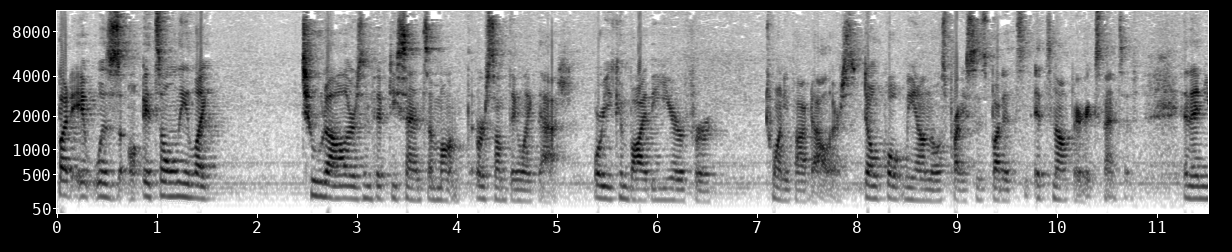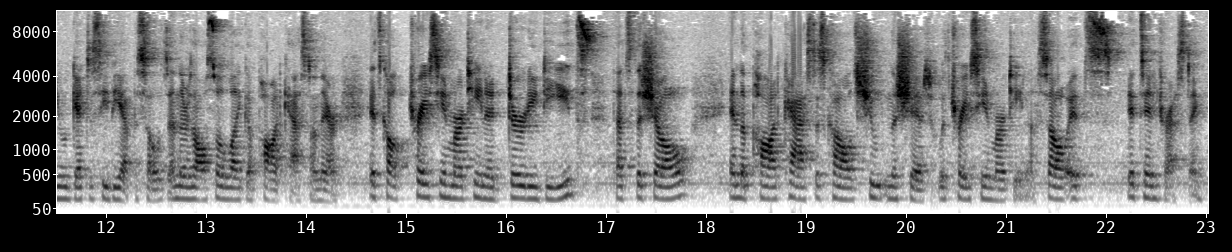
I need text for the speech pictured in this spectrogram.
but it was, it's only like $2.50 a month or something like that. Or you can buy the year for $25. Don't quote me on those prices, but it's it's not very expensive. And then you would get to see the episodes. And there's also like a podcast on there. It's called Tracy and Martina Dirty Deeds. That's the show. And the podcast is called Shooting the Shit with Tracy and Martina. So it's it's interesting.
